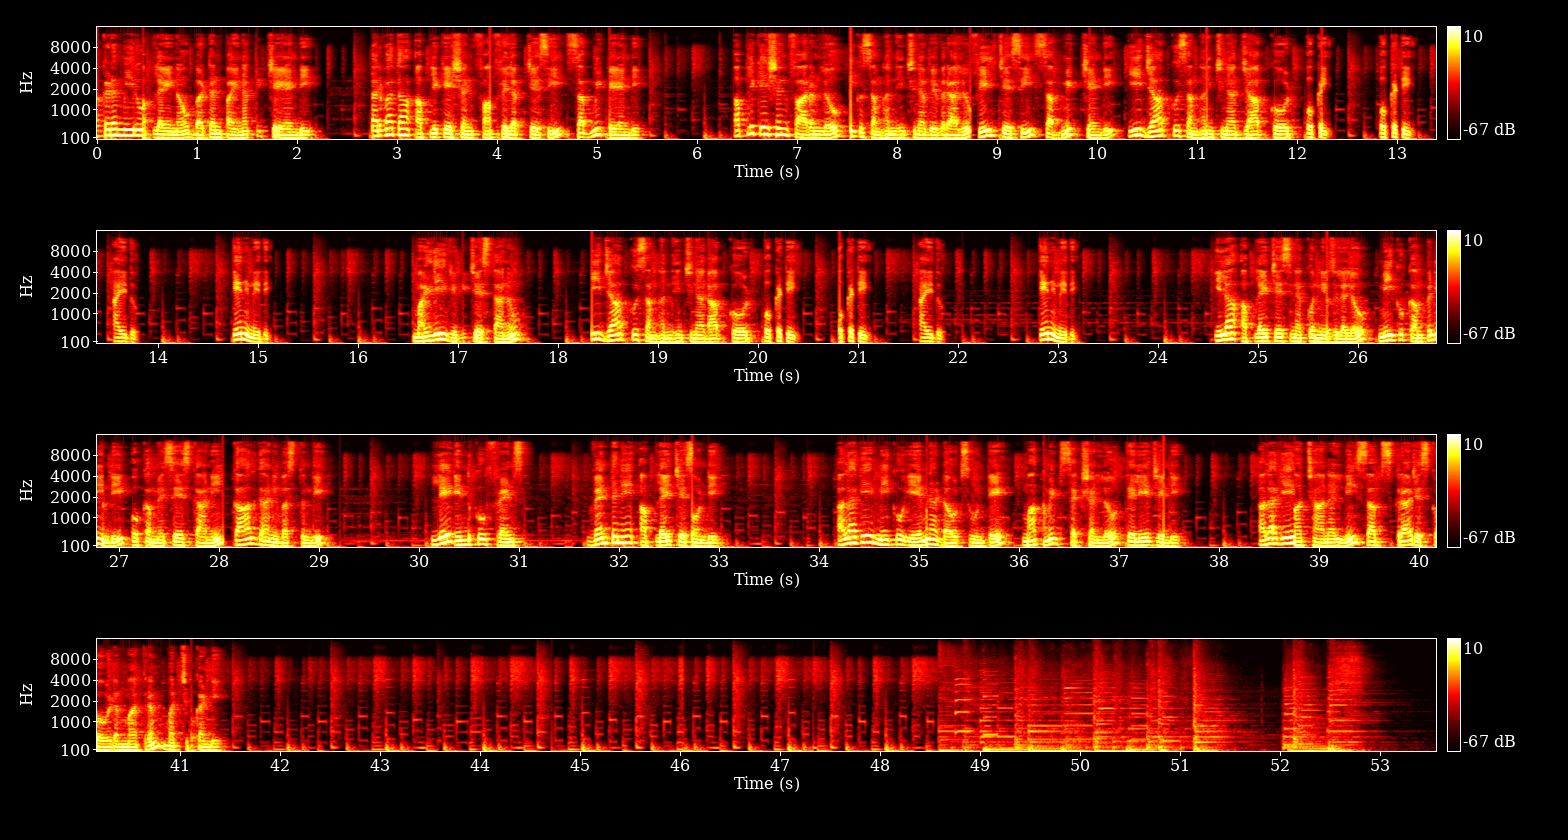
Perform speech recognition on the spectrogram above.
అక్కడ మీరు అప్లై నౌ బటన్ పైన క్లిక్ చేయండి. తర్వాత అప్లికేషన్ ఫామ్ ఫిలప్ చేసి సబ్మిట్ చేయండి. అప్లికేషన్ ఫారంలో మీకు సంబంధించిన వివరాలు ఫిల్ చేసి సబ్మిట్ చేయండి. ఈ జాబ్కు సంబంధించిన జాబ్ కోడ్ ఒకటి ఒకటి ఐదు ఎనిమిది. మళ్ళీ రిపీట్ చేస్తాను. ఈ జాబ్కు సంబంధించిన జాబ్ కోడ్ ఒకటి ఒకటి ఐదు ఎనిమిది. ఇలా అప్లై చేసిన కొన్ని రోజులలో మీకు కంపెనీ నుండి ఒక మెసేజ్ కానీ కాల్ కానీ వస్తుంది. లేట్ ఎందుకు ఫ్రెండ్స్? వెంటనే అప్లై చేసుకోండి. అలాగే మీకు ఏమైనా డౌట్స్ ఉంటే మా కమెంట్ సెక్షన్లో తెలియజేయండి. అలాగే మా ఛానల్ని సబ్స్క్రైబ్ చేసుకోవడం మాత్రం మర్చిపోకండి.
